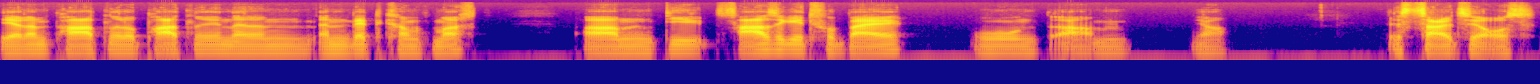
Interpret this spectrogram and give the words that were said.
deren Partner oder Partnerin einen, einen Wettkampf macht. Ähm, die Phase geht vorbei und ähm, ja, es zahlt sie aus.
